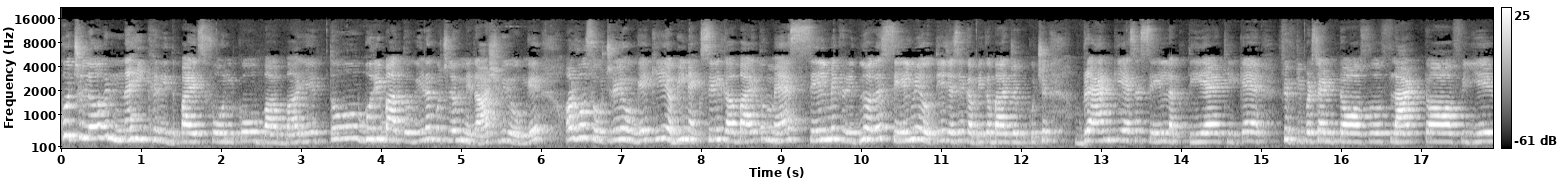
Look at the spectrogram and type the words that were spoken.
कुछ लोग नहीं खरीद पाए इस फ़ोन को। बाबा, ये तो बुरी बात होगी ना। कुछ लोग निराश भी होंगे और वो सोच रहे होंगे कि अभी नेक्स्ट सेल कब आए तो मैं सेल में खरीद। लू अगर सेल में होती है, जैसे कभी कभार जब कुछ ब्रांड की ऐसा सेल लगती है, ठीक है fifty percent off flat off ये,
